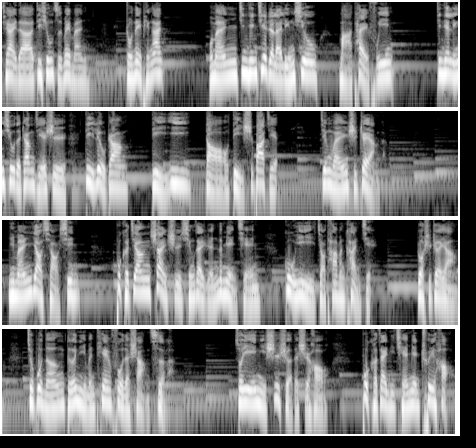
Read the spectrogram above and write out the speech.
亲爱的弟兄姊妹们，主内平安。我们今天接着来灵修马太福音。今天灵修的章节是第六章第一到第十八节。经文是这样的：你们要小心，不可将善事行在人的面前，故意叫他们看见。若是这样，就不能得你们天赋的赏赐了。所以你施舍的时候，不可在你前面吹号，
